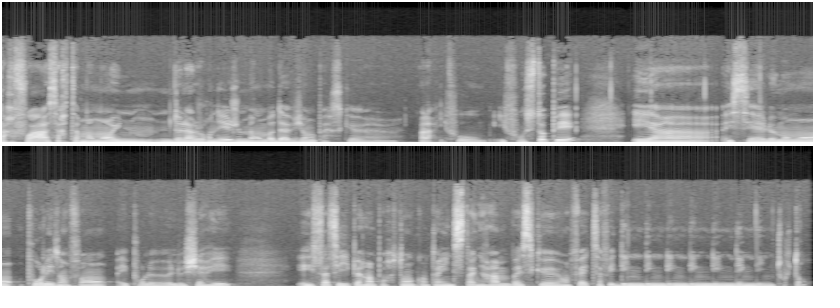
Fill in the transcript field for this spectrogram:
parfois, à certains moments de la journée, je me mets en mode avion parce que voilà, il faut, il faut stopper. Et, euh, et c'est le moment pour les enfants et pour le, le chéri. Et ça, c'est hyper important quand tu as Instagram parce que en fait, ça fait ding, ding, ding, ding, ding, ding, ding tout le temps.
